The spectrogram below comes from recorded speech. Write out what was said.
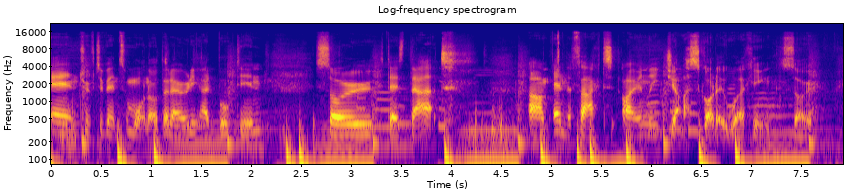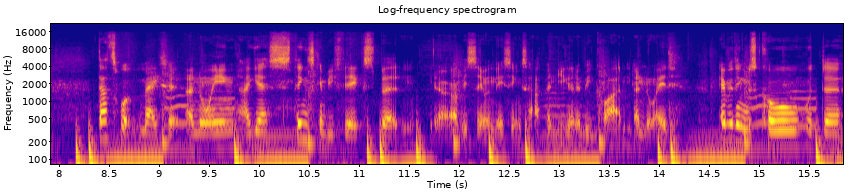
and drift events and whatnot that I already had booked in. So there's that, um, and the fact I only just got it working. So that's what makes it annoying, I guess. Things can be fixed, but you know, obviously when these things happen, you're going to be quite annoyed. Everything was cool with the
